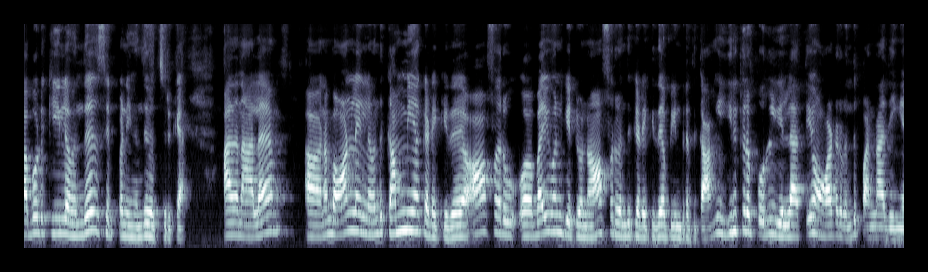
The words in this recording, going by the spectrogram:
கபோர்டு கீழே வந்து செட் பண்ணி வந்து வச்சுருக்கேன். அதனால நம்ம ஆன்லைன்ல வந்து கம்மியா கிடைக்குது. Offer buy one get one offer வந்து கிடைக்குது அப்படின்றதுக்காக இருக்கிற பொருள் எல்லாத்தையும் ஆர்டர் வந்து பண்ணாதீங்க.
